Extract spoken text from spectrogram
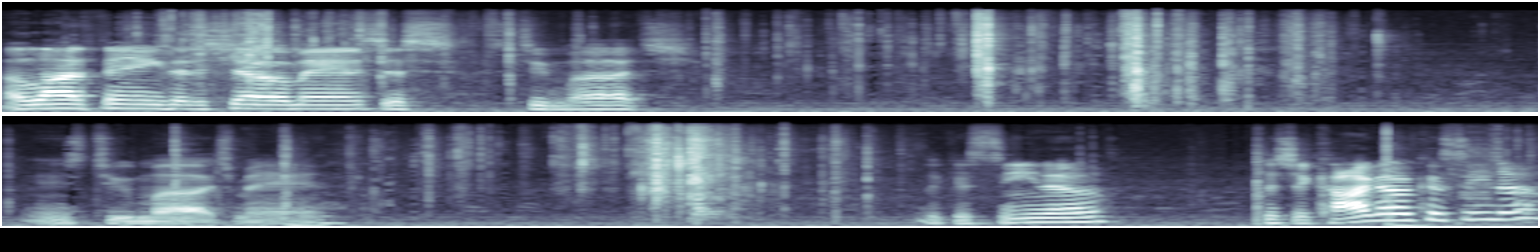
a lot of things at the show, man. It's just it's too much. It's too much, man. The casino. The Chicago casino?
